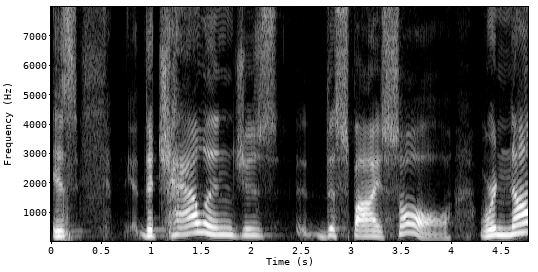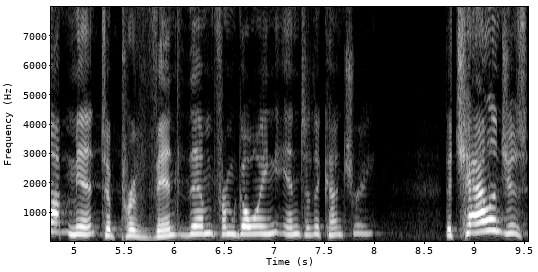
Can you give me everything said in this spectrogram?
is the challenges the spies saw were not meant to prevent them from going into the country. The challenges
